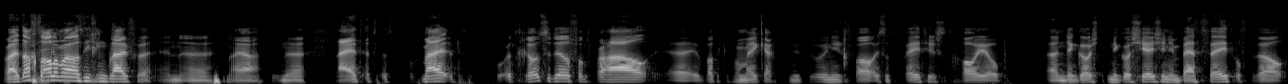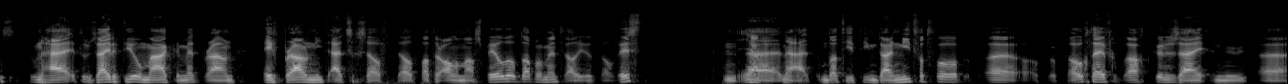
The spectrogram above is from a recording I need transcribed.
Maar wij dachten allemaal dat hij ging blijven. En eh, nou ja, toen... eh, nou, ja, het, het, het- volgens mij, het, voor het grootste deel van het verhaal, eh, wat ik ervan meekrijg tot nu toe in ieder geval, is dat Patriots het gooien op een nego- negotiation in bad faith. Oftewel, toen, hij, toen zij de deal maakte met Brown, heeft Brown niet uit zichzelf verteld wat er allemaal speelde op dat moment, terwijl hij dat wel wist. En, Ja. eh, nou, omdat hij het team daar niet wat voor op, eh, op, de hoogte heeft gebracht, kunnen zij nu, eh,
